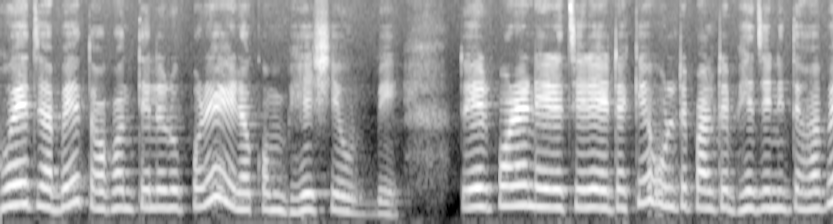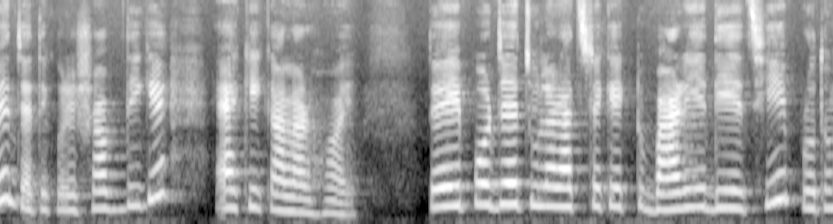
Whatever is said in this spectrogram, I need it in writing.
হয়ে যাবে তখন তেলের উপরে এরকম ভেসে উঠবে। তো এরপরে নেড়ে চেড়ে এটাকে উল্টে পাল্টে ভেজে নিতে হবে যাতে করে সব দিকে একই কালার হয়। তো এই পর্যায়ে চুলার আঁচটাকে একটু বাড়িয়ে দিয়েছি। প্রথম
